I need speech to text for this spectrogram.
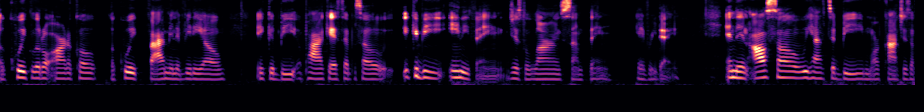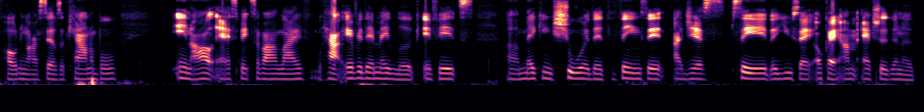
a quick little article, a quick five minute video, it could be a podcast episode, it could be anything. Just learn something every day. And then also, we have to be more conscious of holding ourselves accountable in all aspects of our life, however that may look. If it's uh, making sure that the things that I just said, that you say, okay, I'm actually going to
